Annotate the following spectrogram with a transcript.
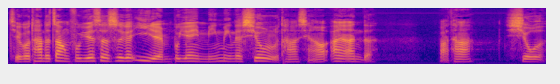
结果她的丈夫约瑟是个异人，不愿意明明的羞辱她，想要暗暗的把它修了。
